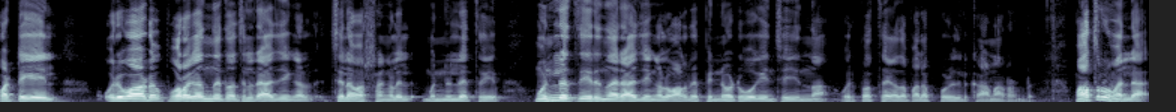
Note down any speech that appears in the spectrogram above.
പട്ടികയിൽ ഒരുപാട് പുറകെ നിന്നിരുന്ന ചില രാജ്യങ്ങൾ ചില വർഷങ്ങളിൽ മുന്നിലെത്തുകയും മുന്നിലെത്തിയിരുന്ന രാജ്യങ്ങൾ വളരെ പിന്നോട്ട് പോവുകയും ചെയ്യുന്ന ഒരു പ്രത്യേകത പലപ്പോഴും ഇതിൽ കാണാറുണ്ട്. മാത്രവുമല്ല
